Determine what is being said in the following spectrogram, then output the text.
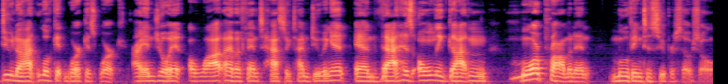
do not look at work as work. I enjoy it a lot. I have a fantastic time doing it. And that has only gotten more prominent moving to super social.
